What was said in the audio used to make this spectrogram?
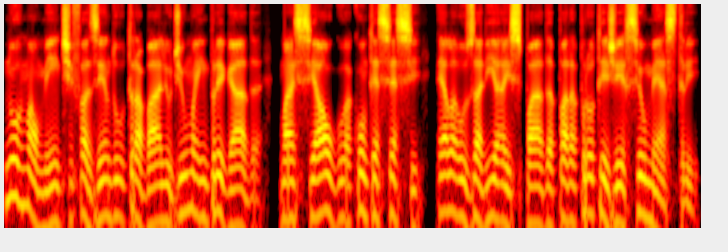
Normalmente fazendo o trabalho de uma empregada, mas se algo acontecesse, ela usaria a espada para proteger seu mestre.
